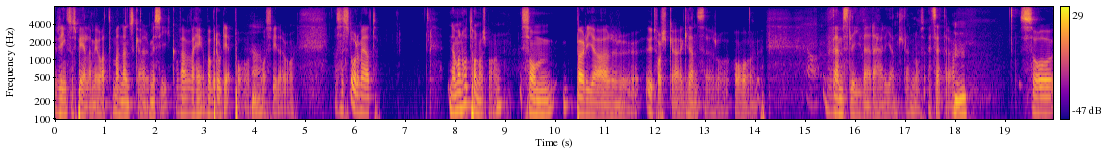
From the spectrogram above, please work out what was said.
Ring så spela med och att man önskar musik och vad, vad, vad beror det på och, Ja. och så vidare. Och, och så slår det mig att när man har tonårsbarn som börjar utforska gränser och, och vems liv är det här egentligen och etc. Mm. Så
